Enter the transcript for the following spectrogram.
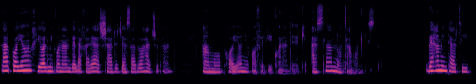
در پایان خیال می کنند بالاخره از شر جسد راحت شدند. اما پایانی غافلگیر کننده که اصلا ناتمام نیست. به همین ترتیب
